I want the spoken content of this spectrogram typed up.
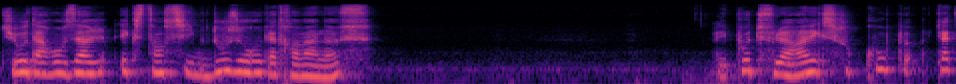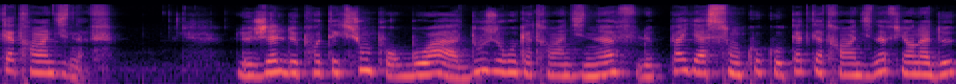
Tuyau d'arrosage extensible 12,89 Les pots de fleurs avec sous-coupe 4,99 le gel de protection pour bois à 12,99€. Le paillasson coco 4,99€. Il y en a deux.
